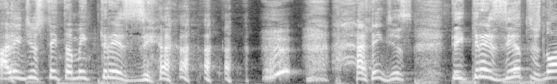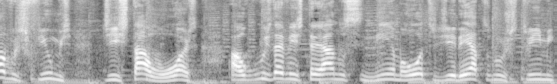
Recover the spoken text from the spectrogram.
Além disso, tem também 300 Além disso, tem 300 novos filmes de Star Wars. Alguns devem estrear no cinema, outros direto no streaming.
